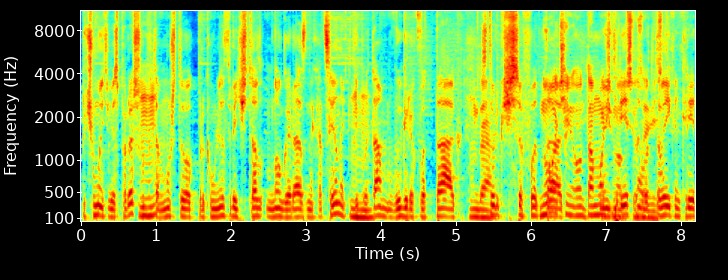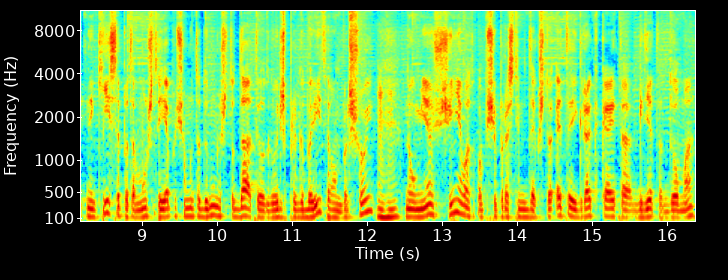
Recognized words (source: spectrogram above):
Почему я тебя спрашиваю? Мгм. Потому что про аккумулятор я читал много разных оценок, типа там в играх вот так, Да. столько часов вот Ну, так. очень- он- там Но очень много интересно всего вот зависит. твои конкретные кейсы, потому что я почему-то думаю, что да, ты вот говоришь про габариты, он большой, Мгм. но у меня ощущение вот вообще про Steam Deck, что эта игра какая-то где-то дома,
